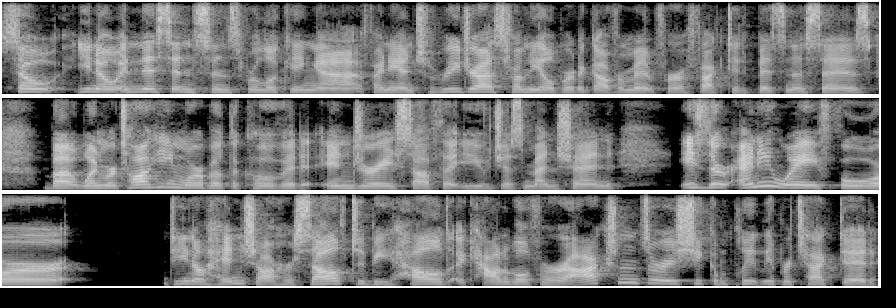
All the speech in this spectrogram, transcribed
So, you know, in this instance, we're looking at financial redress from the Alberta government for affected businesses. But when we're talking more about the COVID injury stuff that you've just mentioned, is there any way for Deena Hinshaw herself to be held accountable for her actions, or is she completely protected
